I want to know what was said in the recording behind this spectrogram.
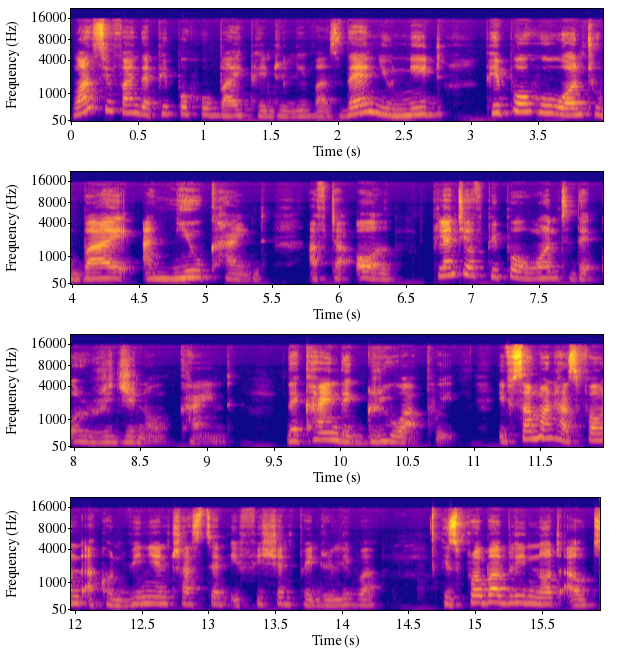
Once you find the people who buy pain relievers, then you need people who want to buy a new kind. After all, plenty of people want the original kind, the kind they grew up with. If someone has found a convenient, trusted, efficient pain reliever, he's probably not out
